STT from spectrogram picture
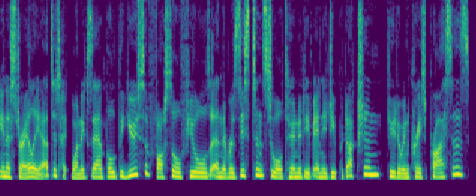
In Australia, to take one example, the use of fossil fuels and the resistance to alternative energy production due to increased prices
